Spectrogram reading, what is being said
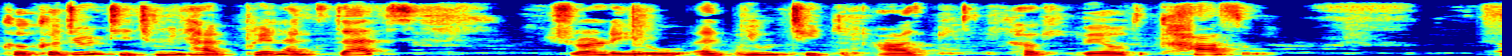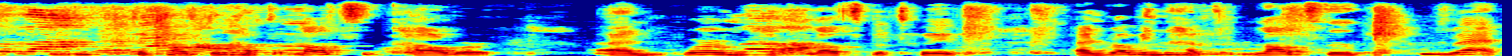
Could, could you teach me how to play like that? Surely and you teach us how to build a castle. The castle has lots of tower, and worm has lots of twigs, and robin has lots of red.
